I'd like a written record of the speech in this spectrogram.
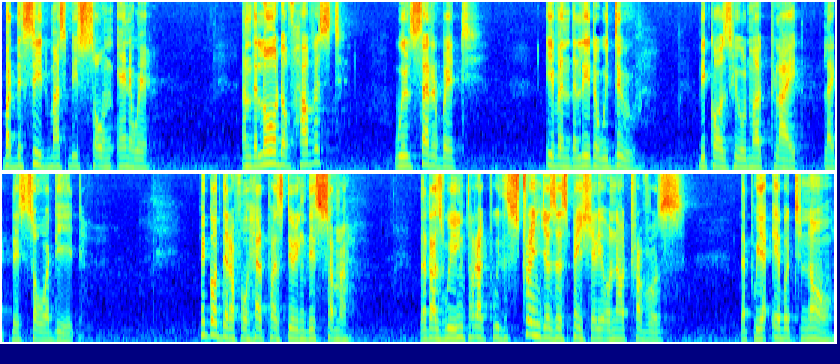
but the seed must be sown anyway. And the Lord of harvest will celebrate even the little we do, because he will multiply it like the sower did. May God therefore help us during this summer that as we interact with strangers, especially on our travels, that we are able to know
